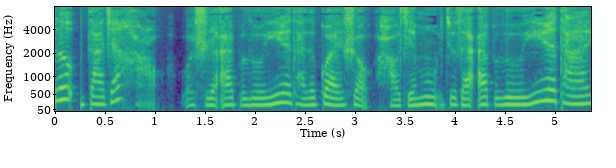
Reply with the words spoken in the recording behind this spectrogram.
hello 大家好，我是艾布鲁音乐台的怪兽，好节目就在艾布鲁音乐台。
